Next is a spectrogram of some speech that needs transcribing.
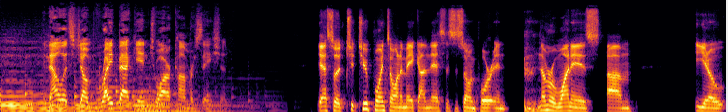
And now let's jump right back into our conversation. Yeah, so two, two points I want to make on this. This is so important. Number one is, um, you know,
